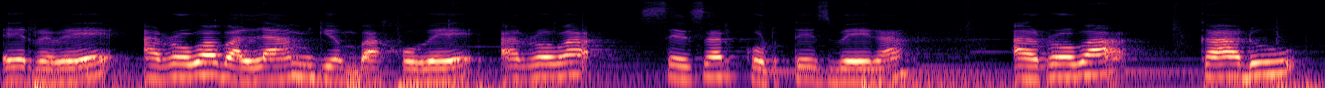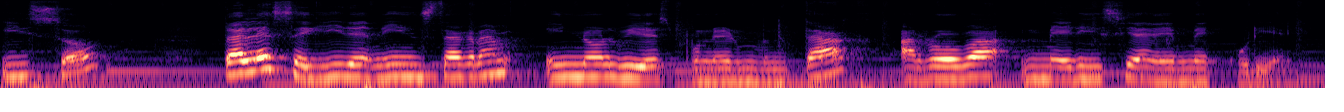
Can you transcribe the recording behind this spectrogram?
RB, arroba Balam-B, arroba César Cortés Vega, arroba Caru Iso. Dale seguir en Instagram y no olvides ponerme un tag, arroba Mericia M. Curiel.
